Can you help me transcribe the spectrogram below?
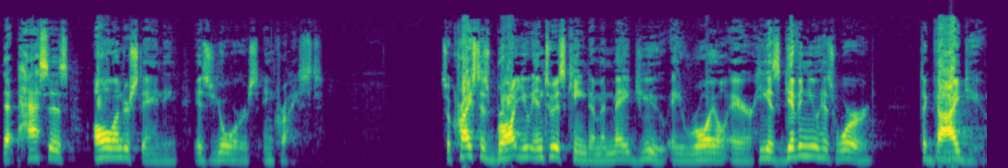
that passes all understanding is yours in Christ. So Christ has brought you into His kingdom and made you a royal heir. He has given you His word to guide you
